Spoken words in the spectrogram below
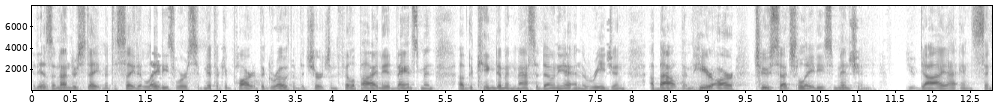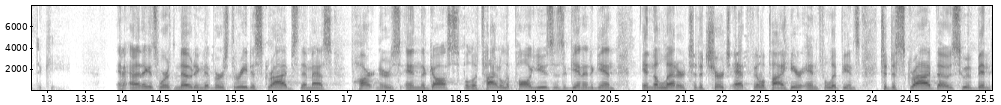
It is an understatement to say that ladies were a significant part of the growth of the church in Philippi and the advancement of the kingdom in Macedonia and the region about them. Here are two such ladies mentioned. Euodia and Syntyche. And I think it's worth noting that verse 3 describes them as partners in the gospel, a title that Paul uses again and again in the letter to the church at Philippi, here in Philippians, to describe those who have been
